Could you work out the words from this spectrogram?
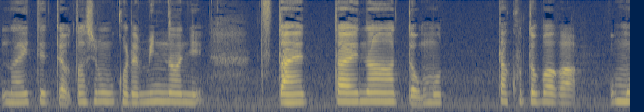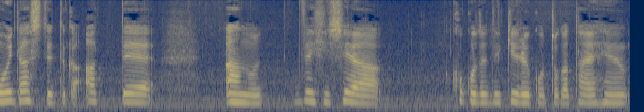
泣いてて、私もこれみんなに伝えたいなって思った言葉が思い出してとかあって、あの、ぜひシェア、ここでできることが大変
